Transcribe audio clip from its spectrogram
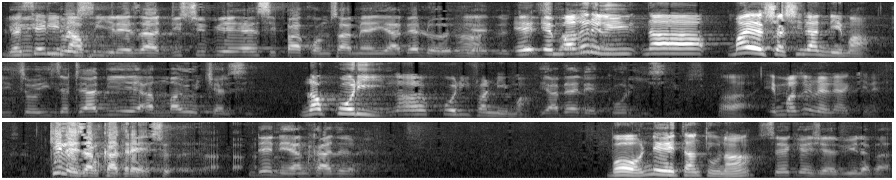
Lui, lui aussi, il les a distribués ainsi pas comme ça, mais il y avait le. le- le- Et et magari na mayo shashina nima. Ils, sont- ils étaient habillés en maillot Chelsea. Na kori na kori fa nima. Il y avait les coris ici. Voilà. Et kine. Qui les encadrait? Ce- Des encadrés. Bon, ne tantôt. Ceux que j'ai vus là-bas.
